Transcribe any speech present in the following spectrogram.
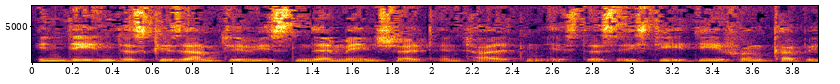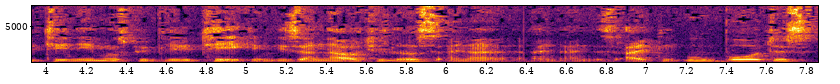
in denen das gesamte Wissen der Menschheit enthalten ist. Das ist die Idee von Kapitänemos Bibliothek, in dieser Nautilus, einer, eines alten U-Bootes,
